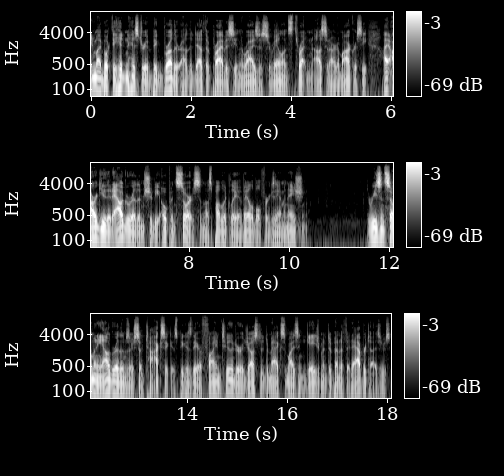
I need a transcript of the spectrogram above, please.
In my book, The Hidden History of Big Brother How the Death of Privacy and the Rise of Surveillance Threaten Us and Our Democracy, I argue that algorithms should be open source and thus publicly available for examination. The reason so many algorithms are so toxic is because they are fine tuned or adjusted to maximize engagement to benefit advertisers,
